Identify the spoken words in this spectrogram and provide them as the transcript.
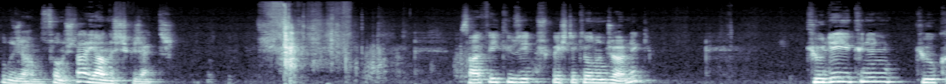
bulacağımız sonuçlar yanlış çıkacaktır. Sayfa 275'teki 10. örnek. QL yükünün QK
